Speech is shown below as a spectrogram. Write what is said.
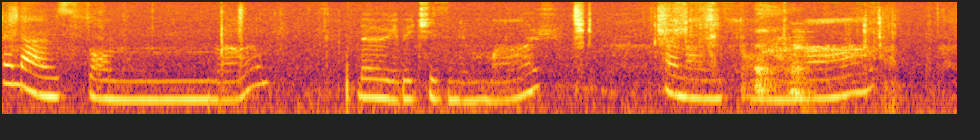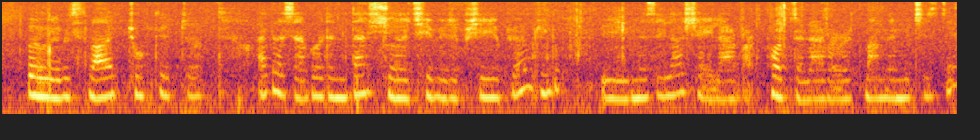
Hemen sonra böyle bir çizimim var. Hemen sonra böyle bir çizim var. Çok kötü. Arkadaşlar bu arada neden şöyle çevirip şey yapıyorum? Çünkü e, mesela şeyler var. Portreler var öğretmenlerimin çizdiği.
